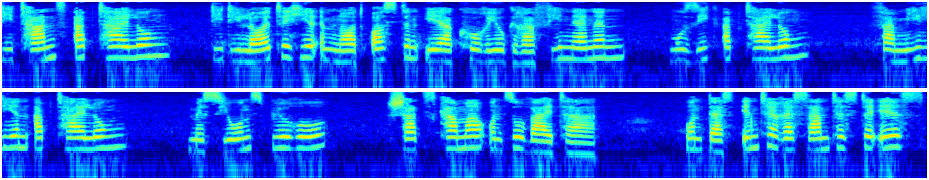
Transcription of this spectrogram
die Tanzabteilung, die die Leute hier im Nordosten eher Choreografie nennen, Musikabteilung, Familienabteilung, Missionsbüro, Schatzkammer und so weiter. Und das Interessanteste ist,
